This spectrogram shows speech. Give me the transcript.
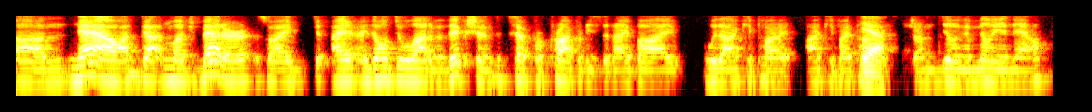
Um, now I've gotten much better, so I, I, I don't do a lot of evictions except for properties that I buy with occupied occupied Yeah. properties. I'm doing a million now,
